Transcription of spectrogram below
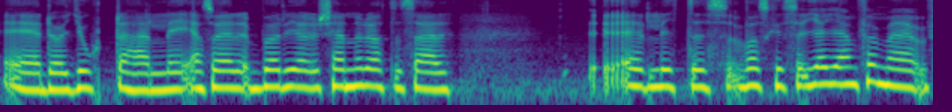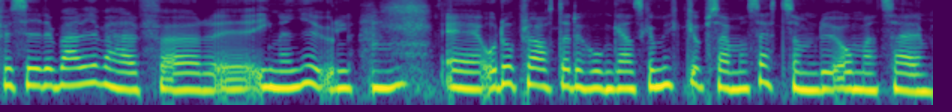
eh, du har gjort det här, alltså är, börjar, känner du att det så här, är lite, vad ska jag säga, jag jämför med, för Siri Berge var här för, eh, innan jul. Eh, och då pratade hon ganska mycket på samma sätt som du om att så här,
